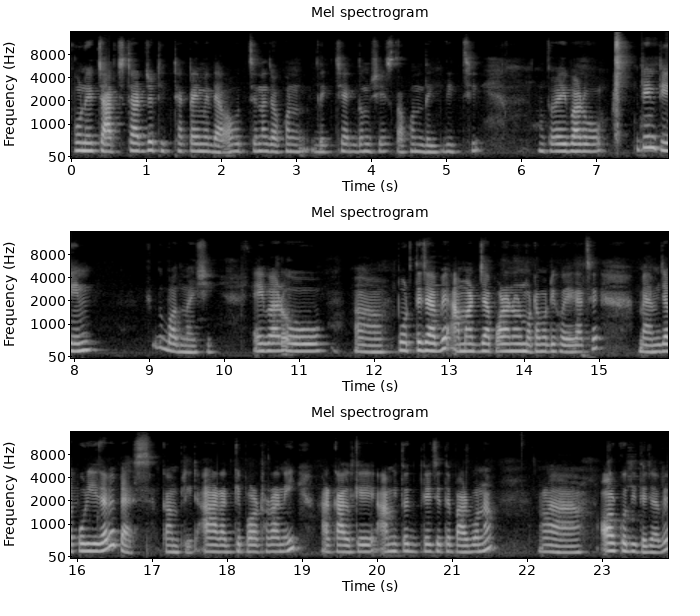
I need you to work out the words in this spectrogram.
ফোনের চার্জ টার্জও ঠিকঠাক টাইমে দেওয়া হচ্ছে না, যখন দেখছি একদম শেষ তখন দিচ্ছি। তো এইবার ও টিন টিন, শুধু বদমাইশি। এইবার ও পড়তে যাবে, আমার যা পড়ানোর মোটামুটি হয়ে গেছে ম্যাম যা পড়িয়ে যাবে, ব্যাস কমপ্লিট আর আজকে পড়াঠরা নেই, আর কালকে আমি তো দিতে যেতে পারব না অর্ক দিতে যাবে।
